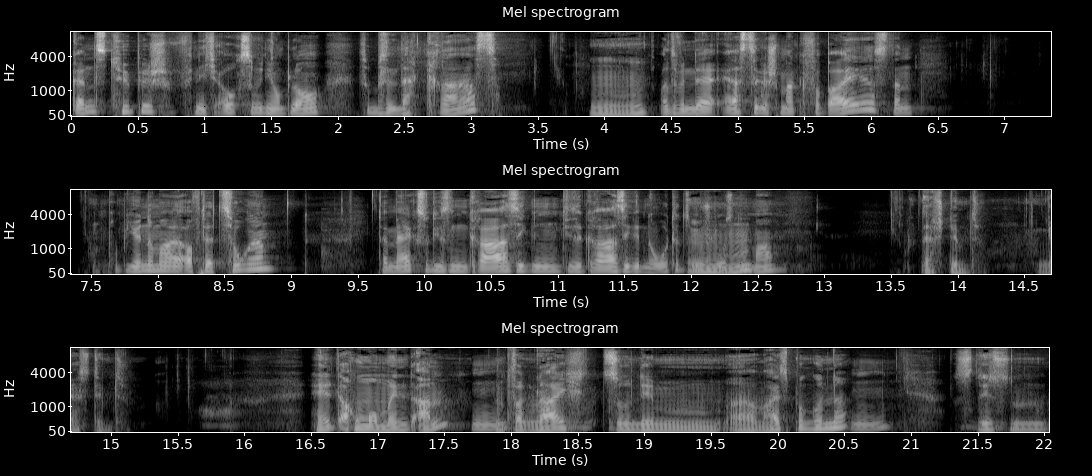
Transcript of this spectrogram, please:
ganz typisch, finde ich auch Sauvignon Blanc, so ein bisschen nach Gras. mhm. Also wenn der erste Geschmack vorbei ist, dann probier nochmal auf der Zunge. Da merkst du diesen grasigen, diese grasige Note zum Schluss nochmal. Das stimmt. Das stimmt. Hält auch einen Moment an im Vergleich zu dem äh, Weißburgunder. Es ist ein,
